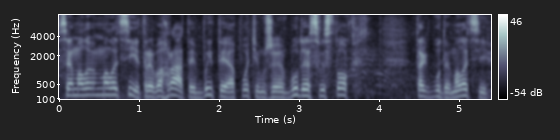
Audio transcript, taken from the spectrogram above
все молодці. Треба грати, бити, а потім вже буде свисток. Так буде, молодці.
